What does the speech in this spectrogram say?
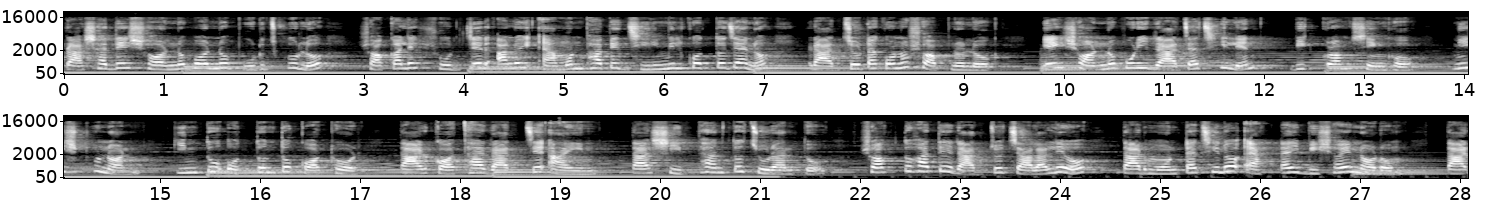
প্রাসাদের স্বর্ণবর্ণ বুরুজগুলো সকালে সূর্যের আলোয় এমনভাবে ঝিলমিল করত যেন রাজ্যটা কোনো স্বপ্নলোক। এই স্বর্ণপুরীর রাজা ছিলেন বিক্রম সিংহ, নিষ্ঠু নন। কিন্তু অত্যন্ত কঠোর। তার কথা রাজ্যে আইন, তার সিদ্ধান্ত চূড়ান্ত। শক্ত হাতে রাজ্য চালালেও তার মনটা ছিল একটাই বিষয়ে নরম, তার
